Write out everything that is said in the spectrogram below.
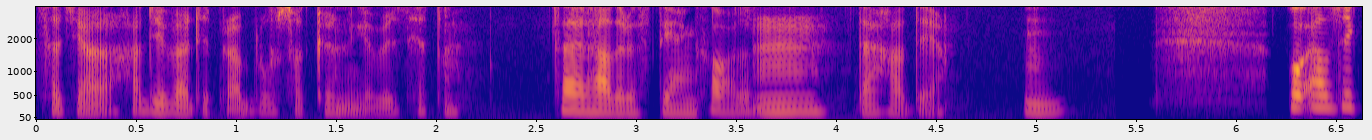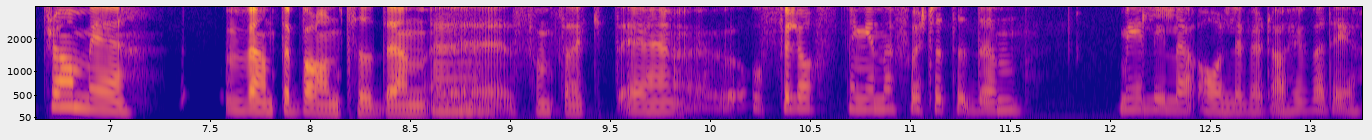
så att jag hade ju väldigt bra blodsocker under graviditeten. Där hade du stenkoll? Mm, där hade jag. Mm. Och allt gick bra med vänta barntiden, mm. eh, som sagt. Eh, och förlossningen och första tiden med lilla Oliver, då, hur var det?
